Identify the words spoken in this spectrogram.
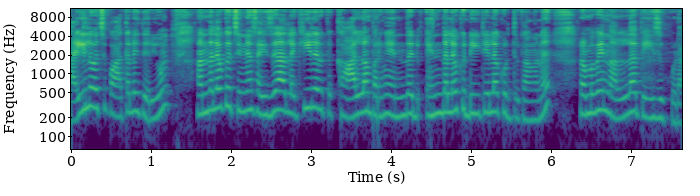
கையில் வச்சு பார்த்தாலே தெரியும். அந்தளவுக்கு சின்ன சைஸு அதில் கீழே இருக்க கால்லாம் பாருங்கள் எந்த எந்த அளவுக்கு டீட்டெயிலாக கொடுத்துருக்காங்கன்னு ரொம்பவே நல்ல பீஸு கூட.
